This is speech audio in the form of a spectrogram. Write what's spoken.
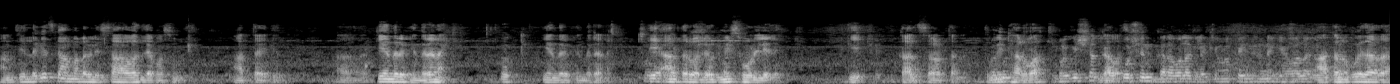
आमचे लगेच कामाला लागले सहा वाजल्यापासून. आत्ता येतील. अं, केंद्र फेंद्र नाही. ओके. केंद्र फेंद्र नाही. ते आंतरवाल्यावर मी सोडलेलं. आहे ते काल सोडताना तुम्ही ठरवा. भविष्यात. उपोषण करावं लागलं किंवा काही निर्णय घ्यावा लागला? आता नको दादा.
